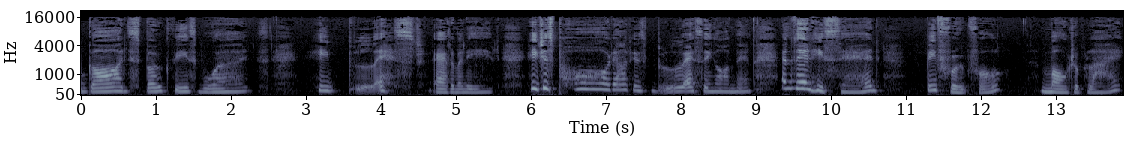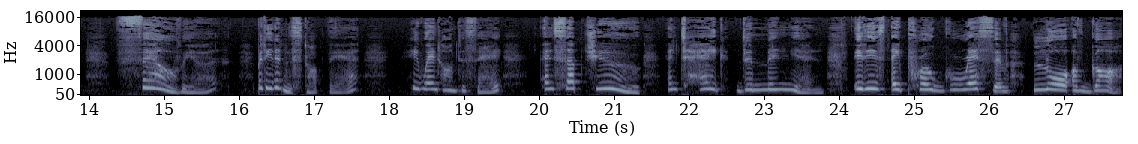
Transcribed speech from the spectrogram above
God spoke these words, he blessed Adam and Eve. He just poured out his blessing on them. And then he said, be fruitful, multiply, fill the earth. But he didn't stop there. He went on to say, and subdue and take dominion. It is a progressive law of God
